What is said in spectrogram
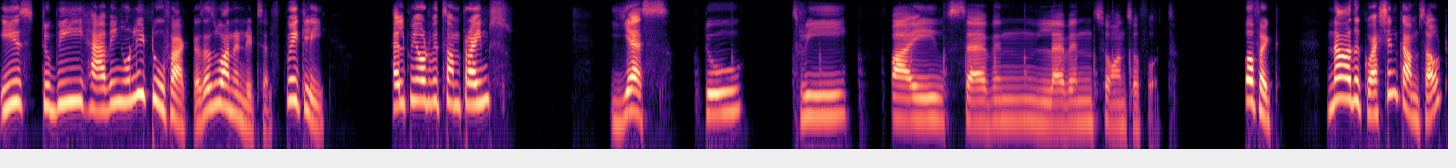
is to be having only two factors as 1 and itself quickly Help me out with some primes. Yes, 2, 3, 5, 7, 11, so on so forth. Perfect. Now the question comes out,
